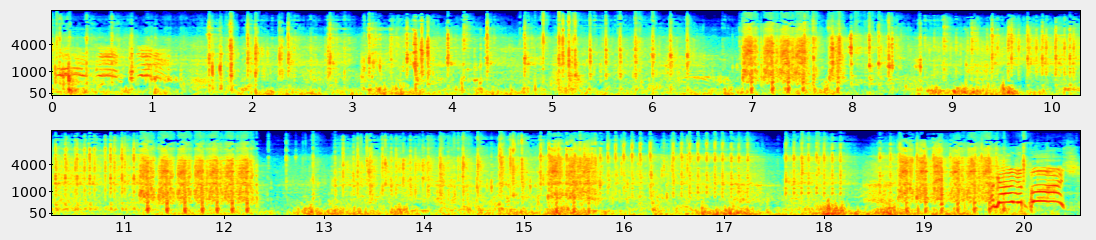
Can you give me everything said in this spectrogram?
Forward, back, center. I got the bush.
